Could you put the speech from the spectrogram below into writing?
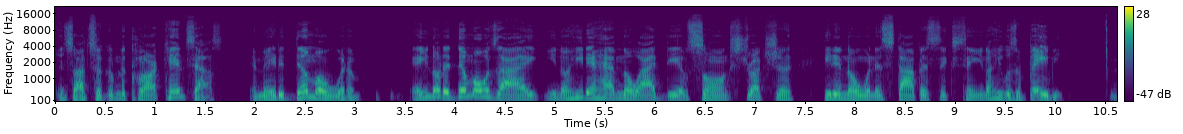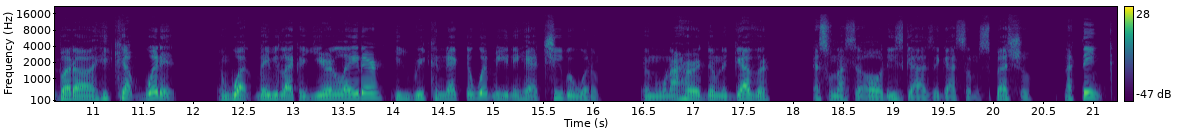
And so I took him to Clark Kent's house and made a demo with him. And you know, the demo was I, you know, he didn't have no idea of song structure. He didn't know when to stop at 16. You know, he was a baby. But uh he kept with it. And what, maybe like a year later, he reconnected with me and he had Cheeba with him. And when I heard them together, that's when I said, Oh, these guys, they got something special. And I think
